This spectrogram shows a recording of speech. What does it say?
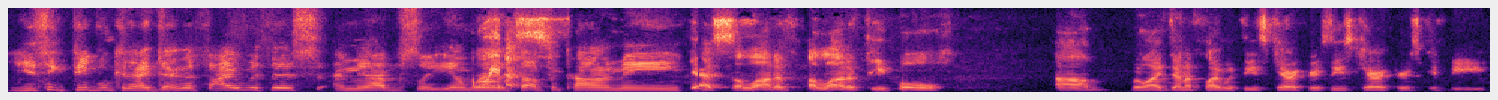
You think people can identify with this? I mean, obviously, you know, we're in a Yes. tough economy. Yes, a lot of a lot of people um, will identify with these characters. These characters could be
